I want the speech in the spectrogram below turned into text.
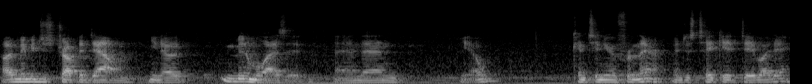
I'd maybe just drop it down. You know, minimalize it and then, you know, continue from there and just take it day by day.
